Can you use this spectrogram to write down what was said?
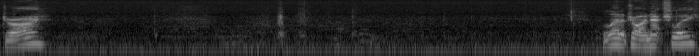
dry. We'll let it dry naturally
